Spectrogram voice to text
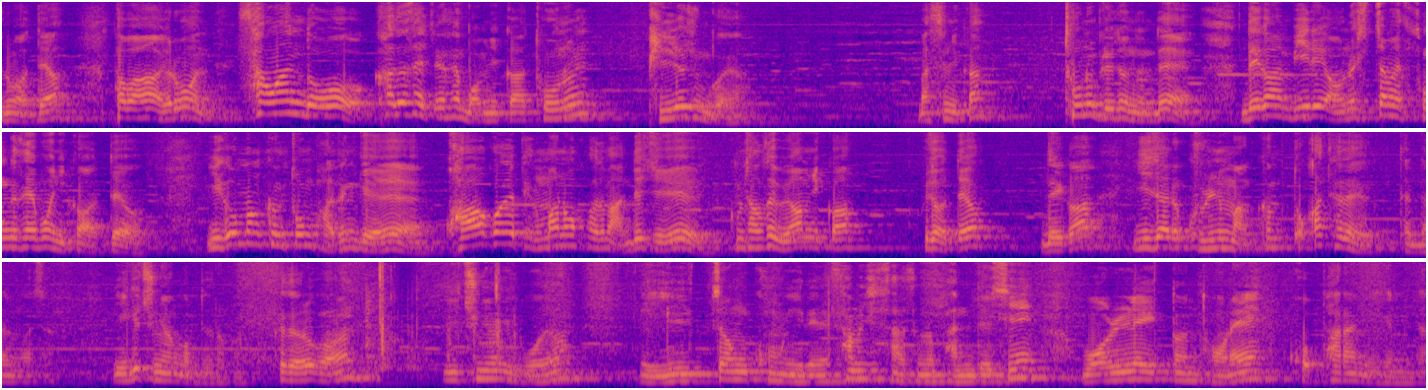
여러분 어때요? 봐봐 여러분 상환도 카드사 입장에서 뭡니까? 돈을 빌려준 거예요. 맞습니까? 돈을 빌려줬는데 내가 미래 어느 시점에서 통계사 해보니까 어때요? 이것만큼 돈 받은 게 과거에 100만 원 받으면 안 되지. 그럼 장사 왜 합니까? 그죠? 어때요? 내가 이자를 굴린 만큼 똑같아야 되- 된다는 거죠. 이게 중요한 겁니다, 여러분. 그래서 여러분 이 중요한 게 뭐예요? 1.01의 34승을 반드시 원래 있던 돈에 곱하라는 얘기입니다.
